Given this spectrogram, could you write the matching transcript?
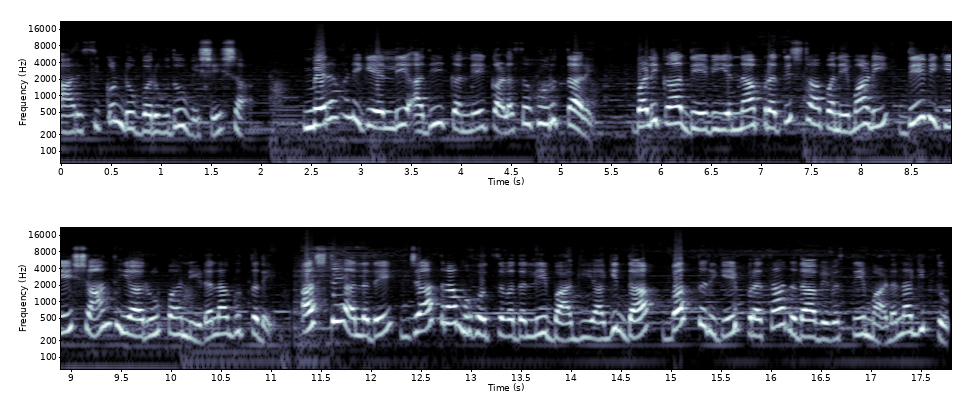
ಆರಿಸಿಕೊಂಡು ಬರುವುದು ವಿಶೇಷ. ಮೆರವಣಿಗೆಯಲ್ಲಿ ಅದೇ ಕನ್ನೆ ಕಳಸ ಹೊರುತ್ತಾರೆ. ಬಳಿಕ ದೇವಿಯನ್ನ ಪ್ರತಿಷ್ಠಾಪನೆ ಮಾಡಿ ದೇವಿಗೆ ಶಾಂತಿಯ ರೂಪ ನೀಡಲಾಗುತ್ತದೆ. ಅಷ್ಟೇ ಅಲ್ಲದೆ ಜಾತ್ರಾ ಮಹೋತ್ಸವದಲ್ಲಿ ಭಾಗಿಯಾಗಿದ್ದ ಭಕ್ತರಿಗೆ ಪ್ರಸಾದದ ವ್ಯವಸ್ಥೆ ಮಾಡಲಾಗಿತ್ತು.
